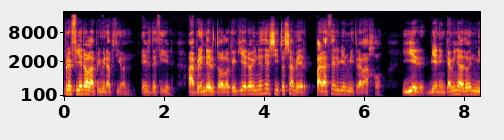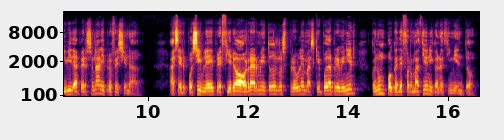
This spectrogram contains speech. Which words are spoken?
prefiero la primera opción, es decir, aprender todo lo que quiero y necesito saber para hacer bien mi trabajo y ir bien encaminado en mi vida personal y profesional. A ser posible, prefiero ahorrarme todos los problemas que pueda prevenir con un poco de formación y conocimiento.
